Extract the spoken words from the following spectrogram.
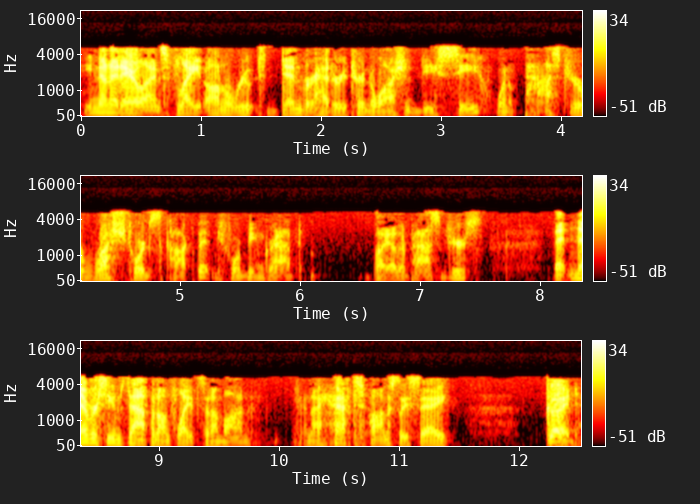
The United Airlines flight en route to Denver had to return to Washington, D.C. when a passenger rushed towards the cockpit before being grabbed by other passengers. That never seems to happen on flights that I'm on. And I have to honestly say, good.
